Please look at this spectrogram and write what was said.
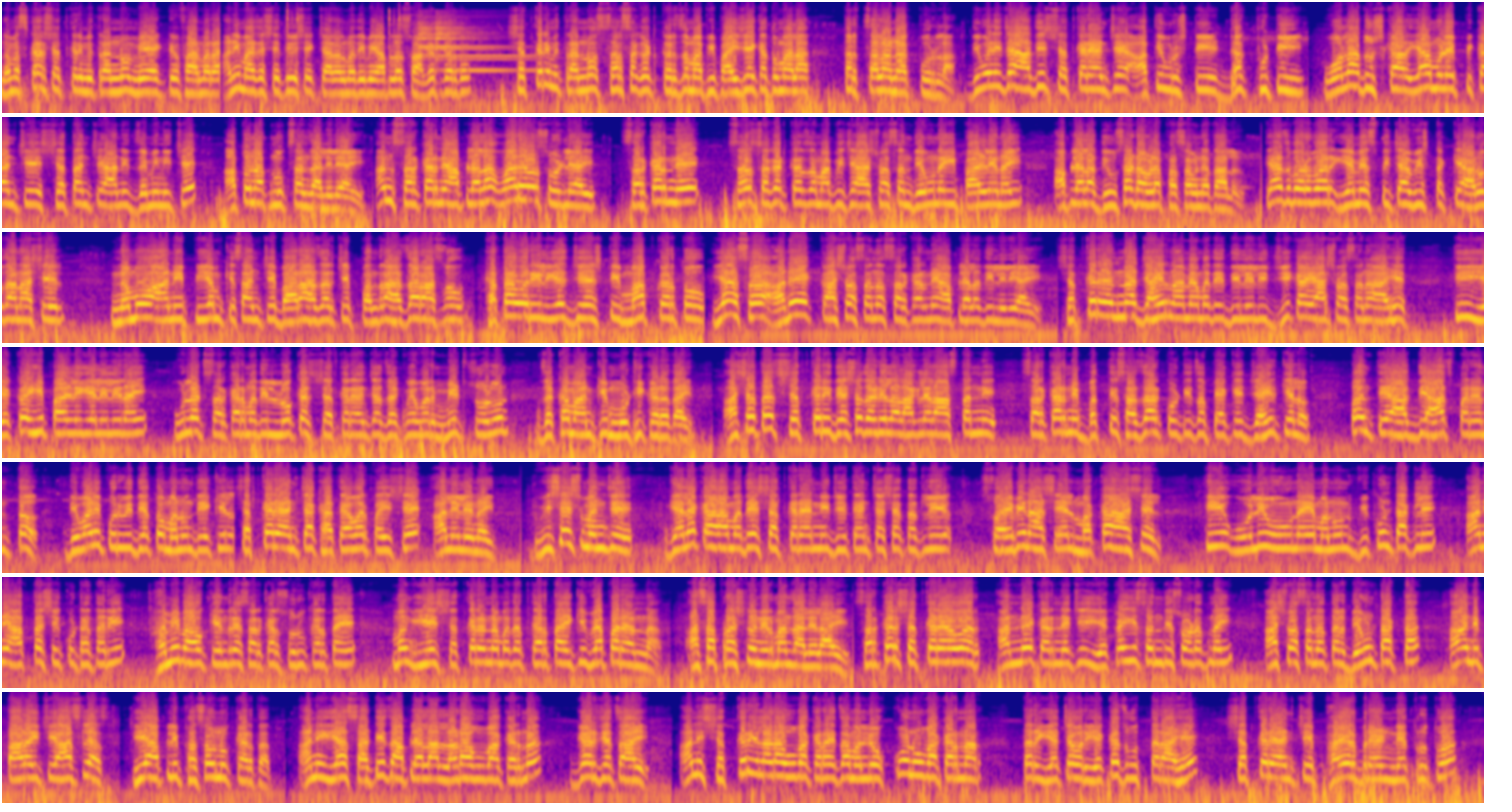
नमस्कार शेतकरी मित्रांनो मी ऍक्टिव्ह फार्मर आणि माझ्या शेतीविषयक चॅनलमध्ये मी आपलं स्वागत करतो. शेतकरी मित्रांनो सरसगट कर्जमाफी पाहिजे का तुम्हाला? तर चला नागपूरला. दिवाळीच्या आधीच शेतकऱ्यांचे अतिवृष्टी ढगफुटी ओला दुष्काळ यामुळे पिकांचे शेतांचे आणि जमिनीचे आतोनात नुकसान झालेले आहे. आणि सरकारने आपल्याला वाऱ्यावर सोडले आहे. सरकारने सरसगट कर्जमाफीचे आश्वासन देऊनही पाळले नाही. आपल्याला दिवसाढवळ्या फसवण्यात आलं. त्याचबरोबर एम एस पीच्या वीस टक्के अनुदान असेल. नमो आणि पीएम किसानचे बारा हजारचे पंधरा हजार असो खतावरील एस जी एस टी माफ करतो यासह अनेक आश्वासनं सरकारने आपल्याला दिलेली आहे. शेतकऱ्यांना जाहीरनाम्यामध्ये दिलेली जी काही आश्वासनं आहेत ती एकही पाळली गेलेली नाही. उलट सरकारमधील लोकच शेतकऱ्यांच्या जखमेवर मीठ चोळून जखम आणखी मोठी करत आहेत. अशातच शेतकरी देशोधडीला लागलेला असताना सरकारने बत्तीस हजार कोटीचं पॅकेज जाहीर केलं पण ते अगदी आजपर्यंत दिवाळीपूर्वी देतो म्हणून देखील शेतकऱ्यांच्या खात्यावर पैसे आलेले नाहीत. विशेष म्हणजे गेल्या काळामध्ये शेतकऱ्यांनी जी त्यांच्या शेतातली सोयाबीन असेल मका असेल ती ओली होऊ नये म्हणून विकून टाकली आणि आत्ताशी कुठंतरी हमी भाव केंद्र सरकार सुरू करताय. मग हे शेतकऱ्यांना मदत करताय की व्यापाऱ्यांना? असा प्रश्न निर्माण झालेला आहे. सरकार शेतकऱ्यावर अन्याय करण्याची एकही संधी सोडत नाही आश्वासनं तर देऊन टाकता आणि पाळायची असल्यास ही आपली फसवणूक करतात. आणि यासाठीच आपल्याला लढा उभा करणं गरजेचं आहे. आणि शेतकरी लढा उभा करायचा म्हणलो कोण उभा करणार? तर याच्यावर एकच उत्तर आहे शेतकऱ्यांचे फायर ब्रँड नेतृत्व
